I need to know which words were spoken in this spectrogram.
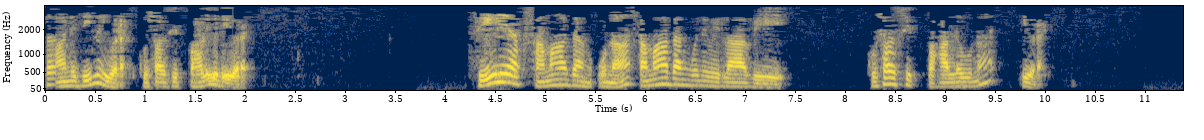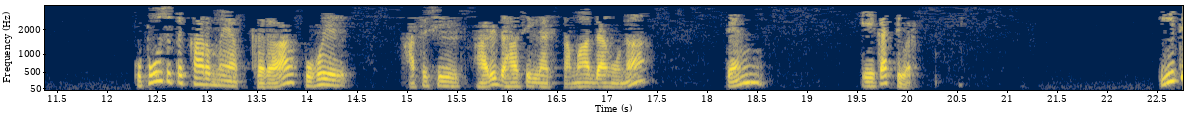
දානෙ දීලා ඉවරයි. කුසල් සිත් පහළ වෙලා ඉවරයි. සීලයක් සමාදන් වුණා. සමාදන් වෙන වෙලාවේ කුසල් සිත් පහළ වුණා ඉවරයි. උපෝසත කර්මයක් කරා පොහොය හතසිල් හරි දහසිල් හරි සමාදන් වුණා දැන් ඒකත් ඉවරයි. ඊට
